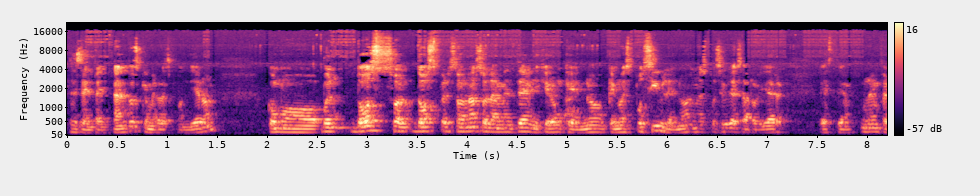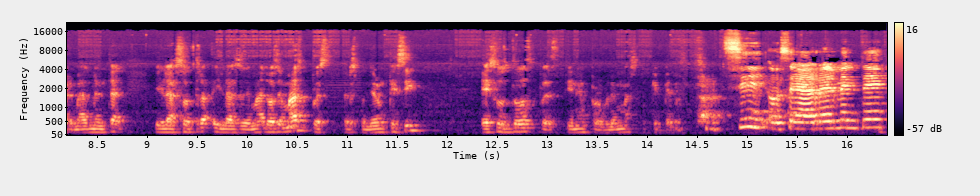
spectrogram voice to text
sesenta y tantos que me respondieron. Como, bueno, dos, dos personas solamente me dijeron que no, que no es posible, ¿no? No es posible desarrollar este, una enfermedad mental. Y las otras, y las demás, los demás, pues respondieron que sí. Esos dos, pues, tienen problemas, ¿o qué pedo? Sí, o sea, realmente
